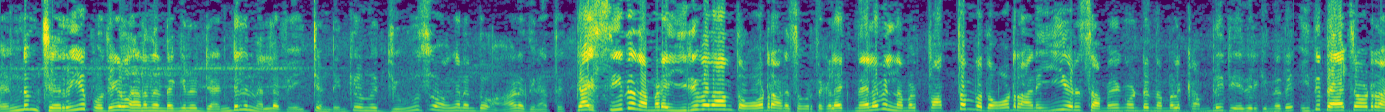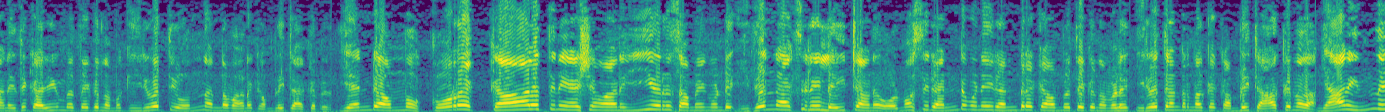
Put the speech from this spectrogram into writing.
രണ്ടും ചെറിയ പൊതികളാണെന്നുണ്ടെങ്കിലും രണ്ടിലും നല്ല വെയിറ്റ് ഉണ്ട്. എനിക്ക് തോന്നുന്നു ജ്യൂസും അങ്ങനെ എന്തോ ആണ് ഇതിനകത്ത്. ഗൈസ് ഇത് നമ്മുടെ ഇരുപതാമത്തെ ഓർഡറാണ് സുഹൃത്തുക്കളെ. നിലവിൽ നമ്മൾ പത്തൊമ്പത് ആണ് ഈ ഒരു സമയം കൊണ്ട് നമ്മൾ കംപ്ലീറ്റ് ചെയ്തിരിക്കുന്നത്. ഇത് ബാച്ച് ഓർഡർ ആണ്. ഇത് കഴിയുമ്പോഴത്തേക്കും നമുക്ക് ഇരുപത്തി ഒന്നെണ്ണമാണ് കംപ്ലീറ്റ് ആക്കുന്നത്. എന്റെ അമ്മ കുറെ കാലത്തിന് ശേഷമാണ് ഈ ഒരു സമയം കൊണ്ട് ഇത് തന്നെ ആക്ച്വലി ലേറ്റ് ആണ്. ഓൾമോസ്റ്റ് രണ്ട് മണി രണ്ടര ഒക്കെ ആകുമ്പോഴത്തേക്കും നമ്മൾ ഇരുപത്തിരണ്ടെണ്ണം ഒക്കെ കംപ്ലീറ്റ് ആക്കുന്നതാണ് ഞാൻ ഇന്ന്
